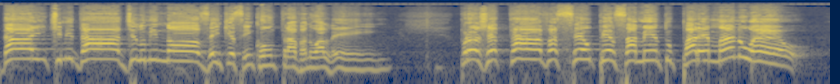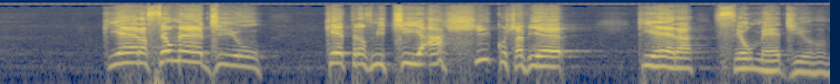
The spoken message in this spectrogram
da intimidade luminosa em que se encontrava no além, projetava seu pensamento para Emmanuel, que era seu médium, que transmitia a Chico Xavier, que era seu médium.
